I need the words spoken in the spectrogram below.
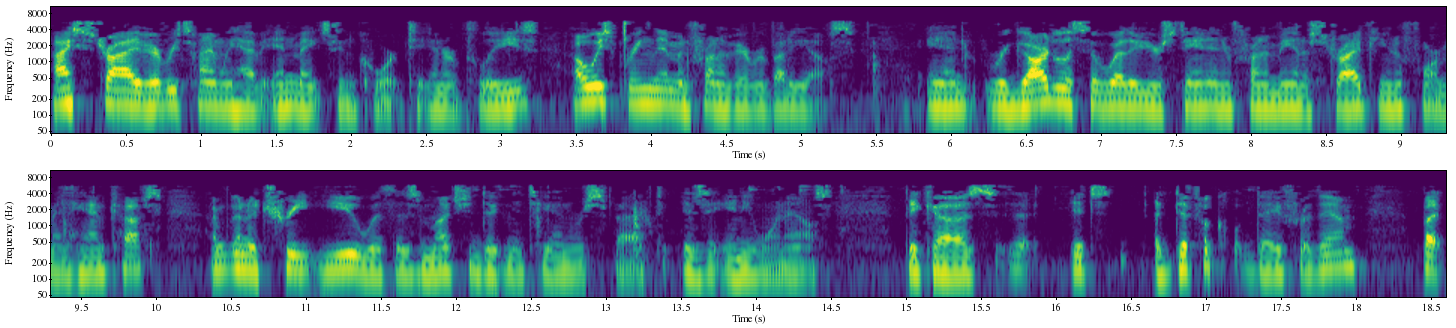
I strive every time we have inmates in court to enter pleas. I always bring them in front of everybody else. And regardless of whether you're standing in front of me in a striped uniform and handcuffs, I'm going to treat you with as much dignity and respect as anyone else because uh, it's a difficult day for them. But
